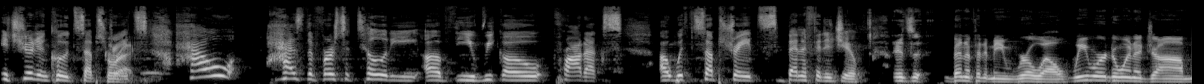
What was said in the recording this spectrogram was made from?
it should include substrates. Correct. How has the versatility of the Ricoh products uh, with substrates benefited you? It's benefited me real well. We were doing a job,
